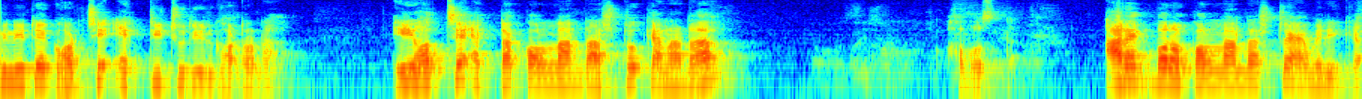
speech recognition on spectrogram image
মিনিটে ঘটছে একটি চুরির ঘটনা। এই হচ্ছে একটা কল্যাণ রাষ্ট্র কানাডার অবস্থা। আরেক বড় কল্যাণ রাষ্ট্র আমেরিকা,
